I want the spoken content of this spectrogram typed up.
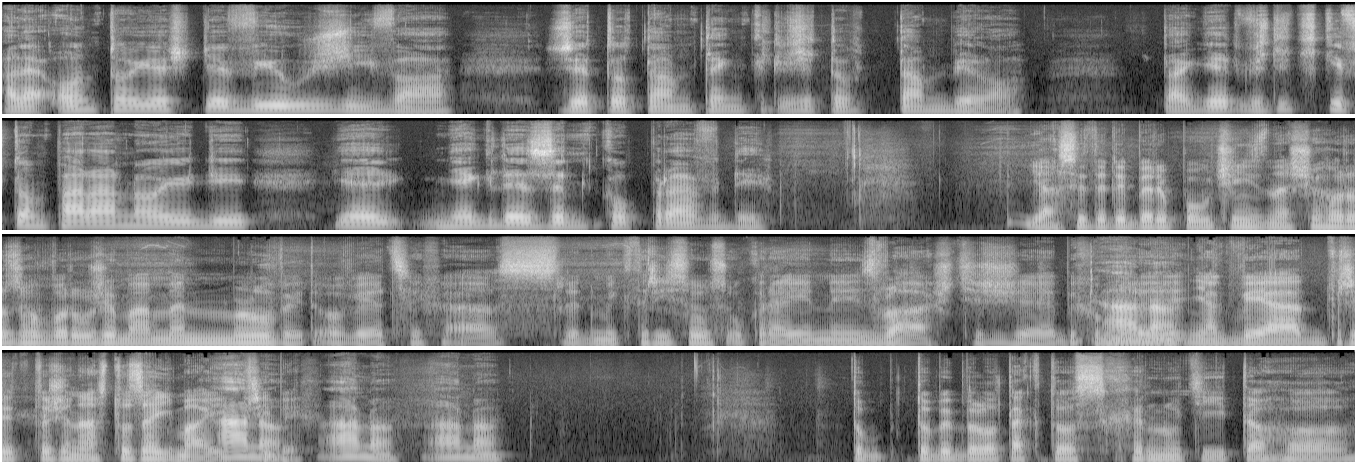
ale on to ještě využívá, že to tam, ten, že to tam bylo. Tak je vždycky v tom paranoidi je někde zrnko pravdy. Já si tedy beru poučení z našeho rozhovoru, že máme mluvit o věcech a s lidmi, kteří jsou z Ukrajiny zvlášť, že bychom ano. měli nějak vyjádřit to, že nás to zajímá ano, příběh. Ano, ano. To, to by bylo takto schrnutí toho,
